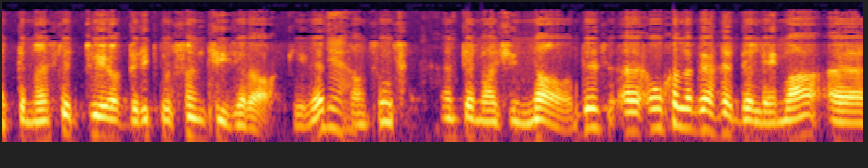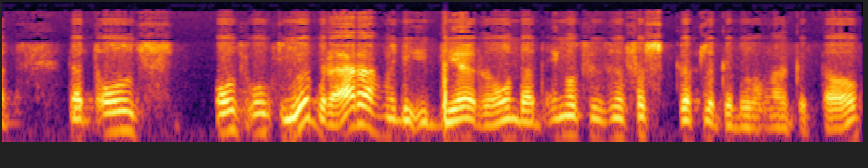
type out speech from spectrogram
dit ten minste twee of drie provinsies raak, jy weet, ja. dan ons internasionaal. Dis 'n uh, ongelukkige dilemma uh dat ons ons ons loop regtig met die idee rond dat Engels is 'n verskriklike belangrike taal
